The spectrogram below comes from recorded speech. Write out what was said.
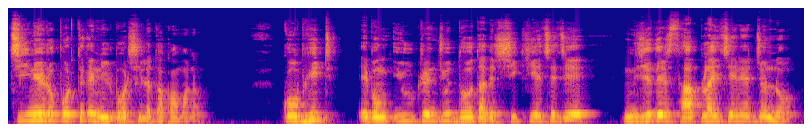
চীনের উপর থেকে নির্ভরশীলতা কমানো। কোভিড এবং ইউক্রেন যুদ্ধ তাদের শিখিয়েছে যে নিজেদের সাপ্লাই চেনের জন্য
